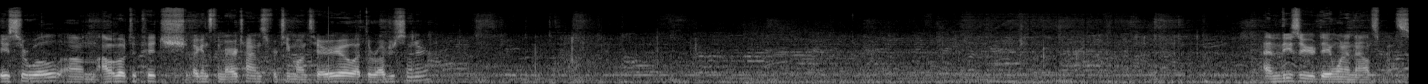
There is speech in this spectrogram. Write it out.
Hey, Sir Will. Um, I'm about to pitch against the Maritimes for Team Ontario at the Rogers Centre. And these are your day one announcements.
